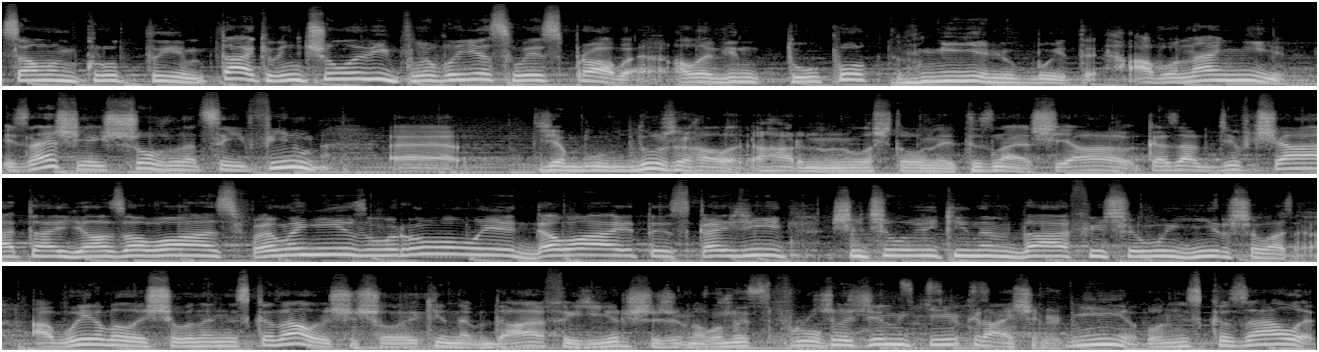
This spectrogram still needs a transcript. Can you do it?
самим крутим. Так, він чоловік, в нього є свої справи, але він тупо вміє любити. А вона ні. І знаєш, я йшов на цей фільм. Е, я був дуже гарно налаштований. Ти знаєш, я казав, дівчата, я за вас, фемінізм рулить, давайте, скажіть, що чоловіки не вдахи, що ви гірше вас. А виявилося, що вони не сказали, що чоловіки не вдахи, гірше жінок. Вони що- спробували що жінки краще. Ні, вони сказали,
